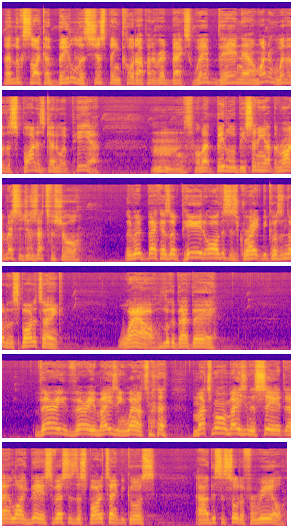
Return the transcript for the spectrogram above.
That looks like a beetle that's just been caught up in a redback's web there. Now, I'm wondering whether the spider's going to appear. Hmm, well that beetle would be sending out the right messages, that's for sure. The redback has appeared. Oh, this is great because it's not in the spider tank. Wow, look at that there. Very, very amazing. Wow, it's much more amazing to see it uh, like this versus the spider tank because uh, this is sort of for real.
